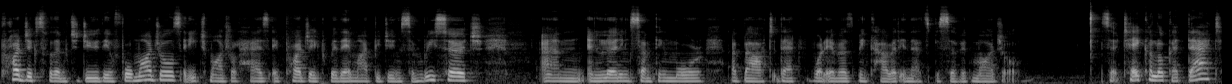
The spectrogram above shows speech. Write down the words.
projects for them to do. There are four modules, and each module has a project where they might be doing some research um, and learning something more about that, whatever has been covered in that specific module. So take a look at that.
